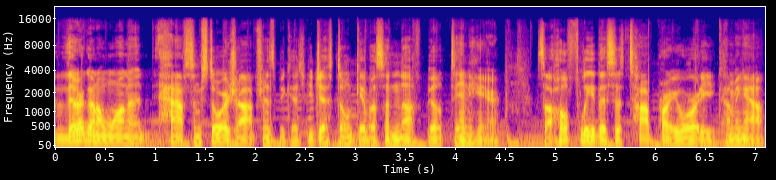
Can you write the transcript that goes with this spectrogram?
they're want to have some storage options because you just don't give us enough built in here. So hopefully this is top priority coming out.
